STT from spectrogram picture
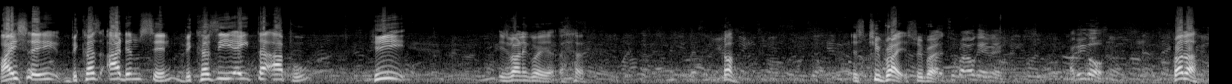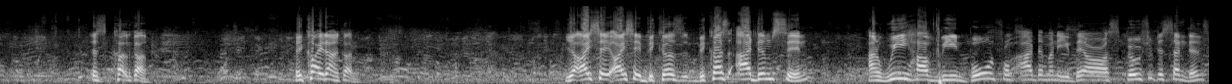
I say because Adam sinned, because he ate the apple, he is running away. Come. It's too bright. It's too bright, Okay, okay. Amigo. brother. It's cut down. Hey, cut it down. Cut. It. Yeah, I say I say because because Adam sinned, and we have been born from Adam and Eve. They are our spiritual descendants.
